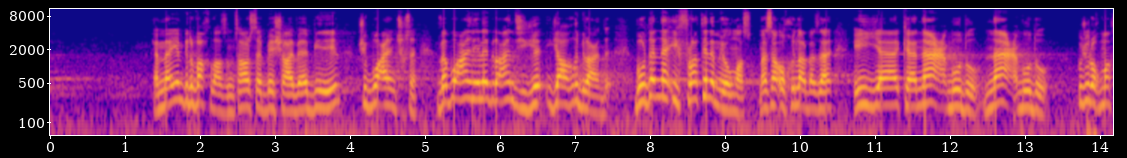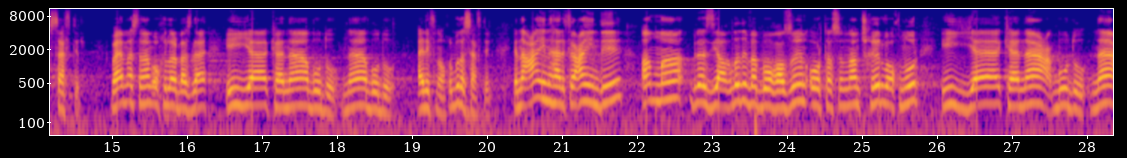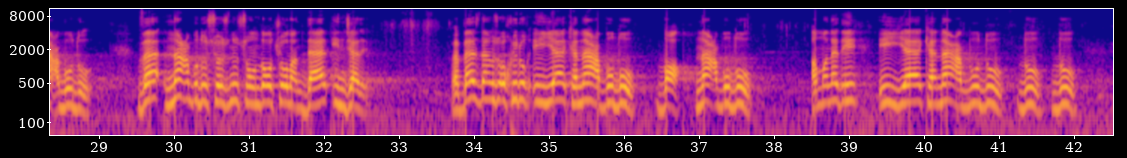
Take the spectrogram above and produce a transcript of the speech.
Yəni, müəyyən bir vaxt lazımdır, harasa 5 ay və ya 1 il ki, bu ayın çıxsın. Və bu ayın elə bir ayındır ki, yağlı bir ayındır. Burada nə ifrat eləmək olmaz. Məsələn, oxuyurlar bəzələri, İyyəkə nə'budu, nə'budu. Bu cür oxumaq səhvdir. Və ya məsələn, oxuyurlar bəzələri, İyyəkə nə'budu, nə'budu. Əliflə oxuyur, bu da səhvdir. Yəni, ayn hərfi ayndir, amma biraz yağlıdır və boğazın ortasından çıxır və oxunur, İyyəkə nə'budu, nə'budu. Və na'budu sözünün sonunda o ki olan dəl incədir. Və bəzilərimiz oxuyuruq İyyəkə na'budu, da, na'budu. Amma nədir? İyyəkə na'budu, du, du.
